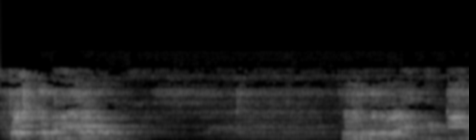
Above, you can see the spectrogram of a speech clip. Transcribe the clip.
നഷ്ടപരിഹാരം പൂർണമായും കിട്ടിയേ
